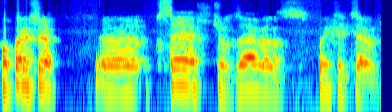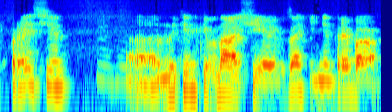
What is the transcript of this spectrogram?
по-перше, е, все, що зараз пишеться в пресі, е, не тільки в нашій, а й в західній, треба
